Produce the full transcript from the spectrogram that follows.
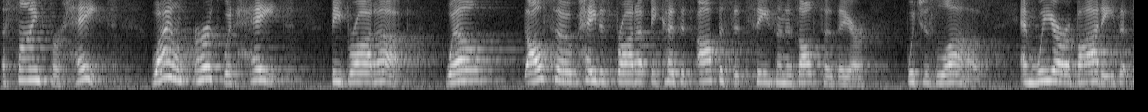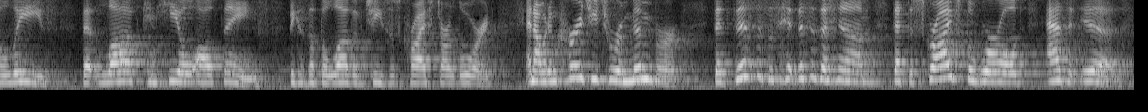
assigned for hate. Why on earth would hate be brought up? Well, also, hate is brought up because its opposite season is also there, which is love. And we are a body that believes that love can heal all things because of the love of Jesus Christ our Lord. And I would encourage you to remember that this is, a, this is a hymn that describes the world as it is,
